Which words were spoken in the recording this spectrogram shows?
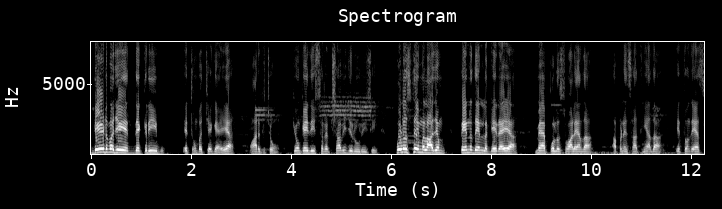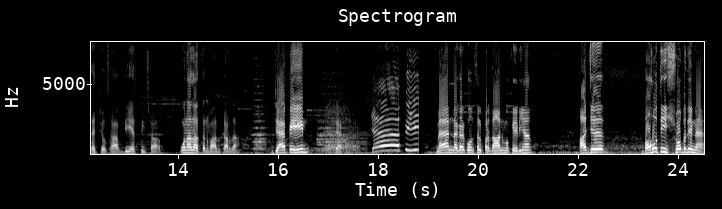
1:30 ਵਜੇ ਦੇ ਕਰੀਬ ਇੱਥੋਂ ਬੱਚੇ ਗਏ ਆ ਪਾਰਕ ਚੋਂ, ਕਿਉਂਕਿ ਇਹਦੀ ਸੁਰੱਖਿਆ ਵੀ ਜ਼ਰੂਰੀ ਸੀ। ਪੁਲਿਸ ਦੇ ਮੁਲਾਜ਼ਮ 3 ਦਿਨ ਲੱਗੇ ਰਹੇ ਆ। ਮੈਂ ਪੁਲਿਸ ਵਾਲਿਆਂ ਦਾ, ਆਪਣੇ ਸਾਥੀਆਂ ਦਾ ਇੱਥੋਂ ਦੇ ਐਸਐਚਓ ਸਾਹਿਬ ਡੀਐਸਪੀ ਸਾਹਿਬ ਉਹਨਾਂ ਦਾ ਧੰਨਵਾਦ ਕਰਦਾ। ਜੈ ਭੀਮ ਜੈ ਭਾਰਤ। ਮੈਂ ਨਗਰ ਕੌਂਸਲ ਪ੍ਰਧਾਨ ਮੁਕੇਰੀਆਂ ਅੱਜ ਬਹੁਤ ਹੀ ਸ਼ੁਭ ਦਿਨ ਹੈ।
